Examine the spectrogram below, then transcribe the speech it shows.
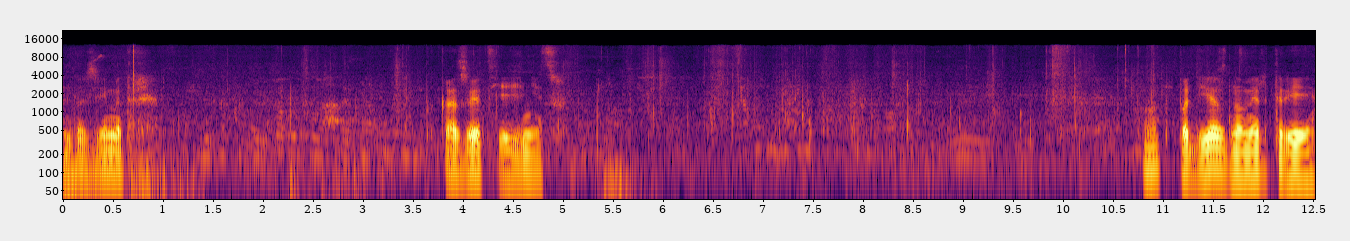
Дозиметр показывает единицу. Вот подъезд номер три.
